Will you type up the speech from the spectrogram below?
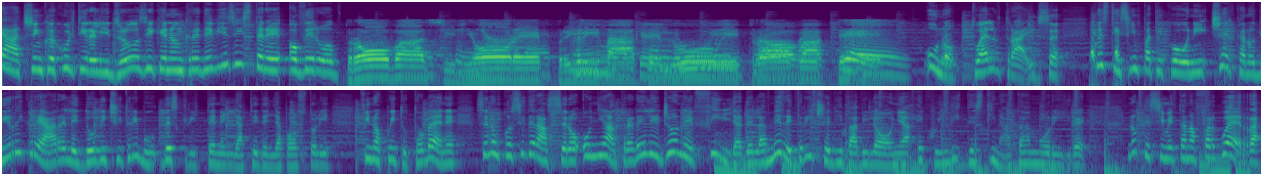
a 5 culti religiosi che non credevi esistere, ovvero Trova, Signore, prima che Lui trova te. 1. 12 Tribes. Questi simpaticoni cercano di ricreare le 12 tribù descritte negli Atti degli Apostoli. Fino a qui tutto bene, se non considerassero ogni altra religione figlia della meretrice di Babilonia e quindi destinata a morire. Non che si mettano a far guerra,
